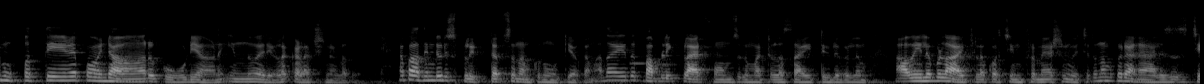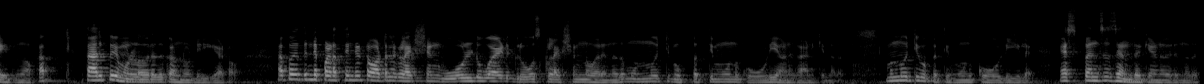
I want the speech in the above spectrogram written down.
മുപ്പത്തേഴ് പോയിന്റ് ആറ് കോടിയാണ് ഇന്ന് വരെയുള്ള കളക്ഷൻ ഉള്ളത്. അപ്പോൾ അതിന്റെ ഒരു സ്പ്ലിറ്റപ്സ് നമുക്ക് നോക്കി നോക്കാം. അതായത് പബ്ലിക് പ്ലാറ്റ്ഫോംസിലും മറ്റുള്ള സൈറ്റുകളിലും അവൈലബിൾ ആയിട്ടുള്ള കുറച്ച് ഇൻഫർമേഷൻ വെച്ചിട്ട് നമുക്കൊരു അനാലിസിസ് ചെയ്ത് നോക്കാം. താല്പര്യമുള്ളവരത് കണ്ടുകൊണ്ടിരിക്കുക കേട്ടോ. അപ്പോൾ ഇതിന്റെ പടത്തിന്റെ total collection world wide gross collection എന്ന് പറയുന്നത് മുന്നൂറ്റി മുപ്പത്തി മൂന്ന് കോടിയാണ് കാണിക്കുന്നത്. മുന്നൂറ്റി മുപ്പത്തി മൂന്ന് കോടിയിൽ എക്സ്പെൻസസ് എന്തൊക്കെയാണ് വരുന്നത്?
